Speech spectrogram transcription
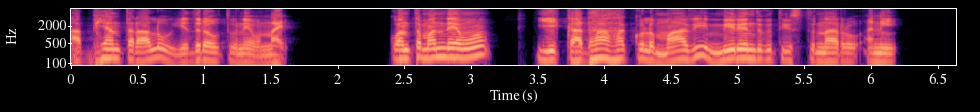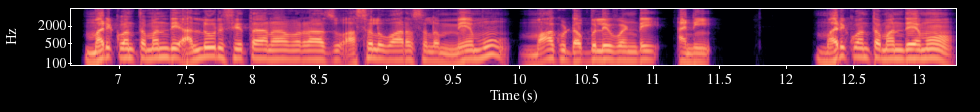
అభ్యంతరాలు ఎదురవుతూనే ఉన్నాయి. కొంతమందేమో ఈ కథా హక్కులు మావి మీరెందుకు తీస్తున్నారు అని మరికొంతమంది అల్లూరి సీతారామరాజు అసలు వారసులం మేము మాకు డబ్బులివ్వండి అని మరికొంతమందేమో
